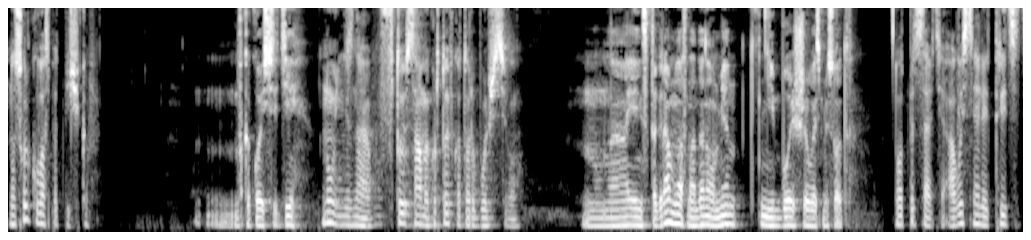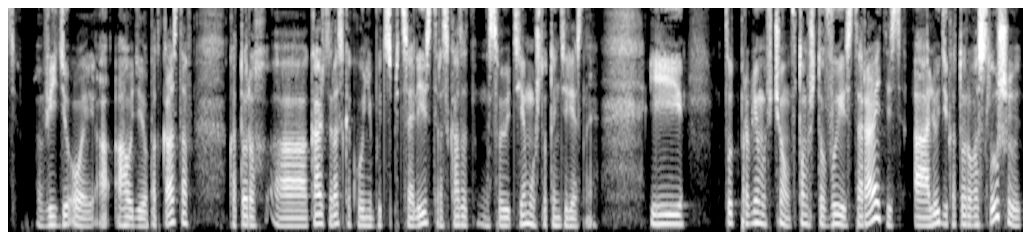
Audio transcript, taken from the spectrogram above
Но сколько у вас подписчиков? В какой сети? Ну, не знаю, в той самой крутой, в которой больше всего. На Инстаграм у нас на данный момент не больше 800. Вот представьте, а вы сняли 30 видео, ой, а, аудио подкастов, в которых э, каждый раз какой-нибудь специалист рассказывает на свою тему что-то интересное. И тут проблема в чем? В том, что вы стараетесь, а люди, которые вас слушают,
